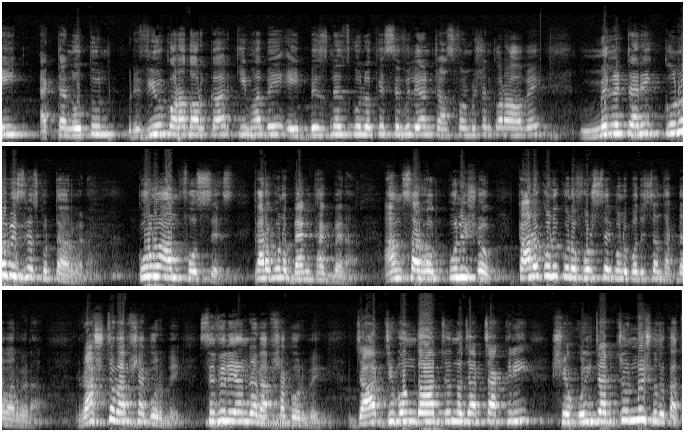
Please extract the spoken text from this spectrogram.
এই একটা নতুন রিভিউ করা দরকার, কীভাবে এই বিজনেসগুলোকে সিভিলিয়ান ট্রান্সফরমেশন করা হবে। মিলিটারি কোনো বিজনেস করতে পারবে না। কোনো আর্ম ফোর্সেস কারও কোনো ব্যাংক থাকবে না। আনসার হোক পুলিশ হোক, কারও কোনো কোনো ফোর্সের কোনো প্রতিষ্ঠান থাকতে পারবে না। রাষ্ট্র ব্যবসা করবে, সিভিলিয়ানরা ব্যবসা করবে। যার জীবন দেওয়ার জন্য যার চাকরি, সে ওইটার জন্যই শুধু কাজ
